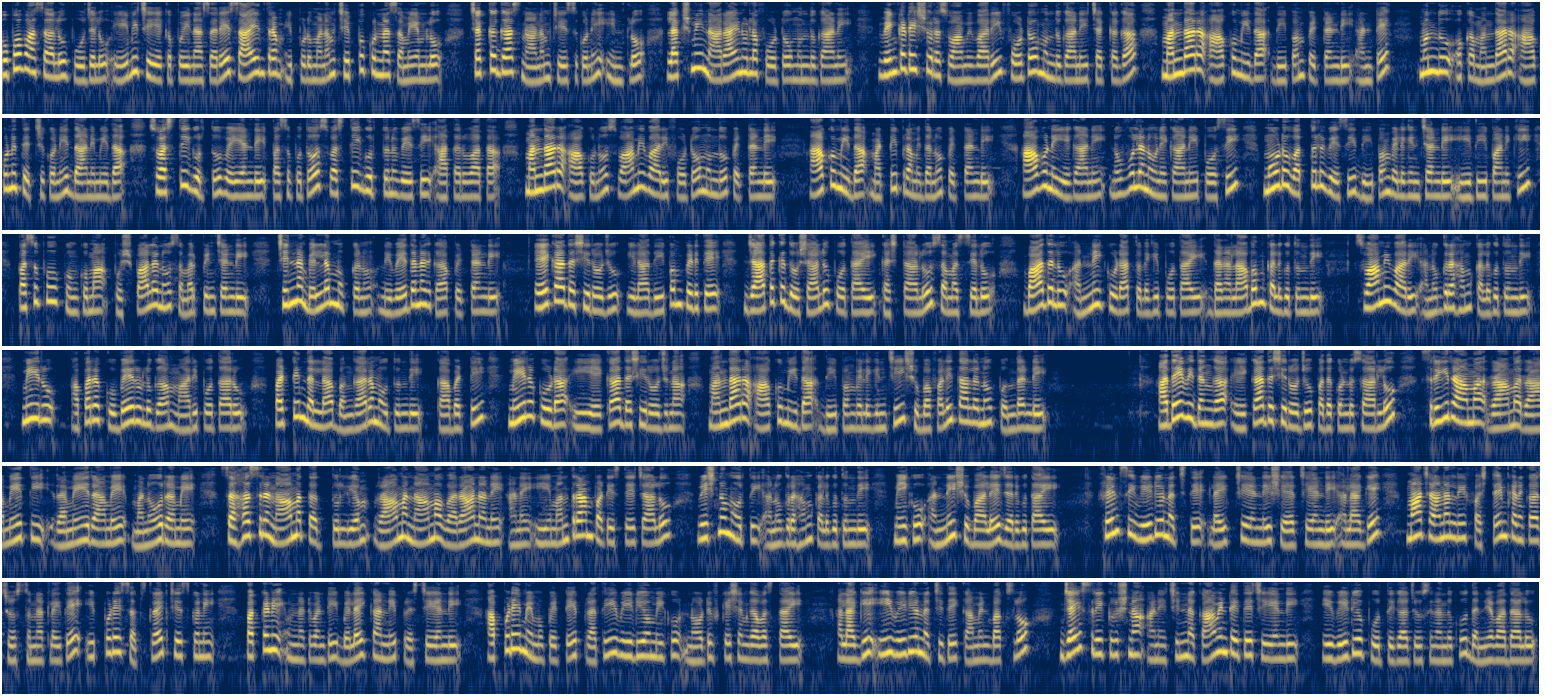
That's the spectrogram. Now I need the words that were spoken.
ఉపవాసాలు పూజలు ఏమి చేయకపోయినా సరే సాయంత్రం ఇప్పుడు మనం చెప్పుకున్న సమయంలో చక్కగా స్నానం చేసుకొని ఇంట్లో లక్ష్మీనారాయణుల ఫోటో ముందు కానీ వెంకటేశ్వర స్వామివారి ఫోటో ముందు కానీ చక్కగా మందార ఆకు మీద దీపం పెట్టండి అంటే ముందు ఒక మందార ఆకును తెచ్చుకొని దాని మీద స్వస్తి గుర్తు వేయండి. పసుపుతో స్వస్తి గుర్తును వేసి ఆ తరువాత మందార ఆకును స్వామివారి ఫోటో ముందు పెట్టండి. ఆకు మీద మట్టి ప్రమిదను పెట్టండి. ఆవు నెయ్యి కానీ నువ్వుల నూనె కానీ పోసి మూడు వత్తులు వేసి దీపం వెలిగించండి. ఈ దీపానికి పసుపు కుంకుమ పుష్పాలను సమర్పించండి. చిన్న బెల్లం ముక్కను నివేదనగా పెట్టండి. ఏకాదశి రోజు ఇలా దీపం పెడితే జాతక దోషాలు పోతాయి కష్టాలు సమస్యలు బాధలు అన్నీ కూడా తొలగిపోతాయి ధనలాభం కలుగుతుంది. స్వామివారి అనుగ్రహం కలుగుతుంది. మీరు అపర కుబేరులుగా మారిపోతారు. పట్టిందల్లా బంగారం అవుతుంది కాబట్టి మీరు కూడా ఈ ఏకాదశి రోజున మందార ఆకు మీద దీపం వెలిగించి శుభ ఫలితాలను పొందండి. అదేవిధంగా ఏకాదశి రోజు పదకొండు సార్లు శ్రీరామ రామ రామేతి రమే రామే మనోరమే సహస్రనామ తత్తుల్యం రామనామ వరాననే అనే ఈ మంత్రం పఠిస్తే చాలు విష్ణుమూర్తి అనుగ్రహం కలుగుతుంది. మీకు అన్ని శుభాలే జరుగుతాయి. ఫ్రెండ్స్ ఈ వీడియో నచ్చితే లైక్ చేయండి షేర్ చేయండి. అలాగే మా ఛానల్ని ఫస్ట్ టైం కనుక చూస్తున్నట్లయితే ఇప్పుడే సబ్స్క్రైబ్ చేసుకొని పక్కనే ఉన్నటువంటి బెలైకాన్ని ప్రెస్ చేయండి. అప్పుడే మేము పెట్టే ప్రతి వీడియో మీకు నోటిఫికేషన్గా వస్తాయి. అలాగే ఈ వీడియో నచ్చితే కామెంట్ బాక్స్లో జై శ్రీకృష్ణ అనే చిన్న కామెంట్ అయితే చేయండి. ఈ వీడియో పూర్తిగా చూసినందుకు ధన్యవాదాలు.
